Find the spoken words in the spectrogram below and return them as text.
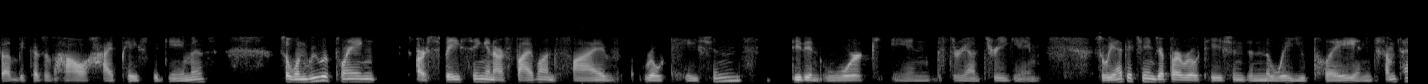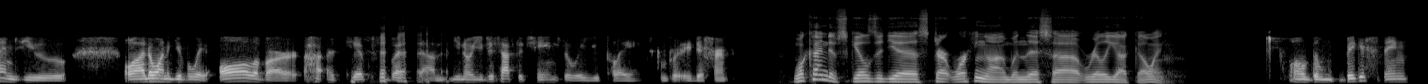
sub because of how high paced the game is. So when we were playing, our spacing and our five on five rotations didn't work in the three on three game. So we had to change up our rotations and the way you play. And sometimes you, well, I don't want to give away all of our, our tips, but um, you know, you just have to change the way you play. It's completely different. What kind of skills did you start working on when this uh, really got going? Well, the biggest thing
